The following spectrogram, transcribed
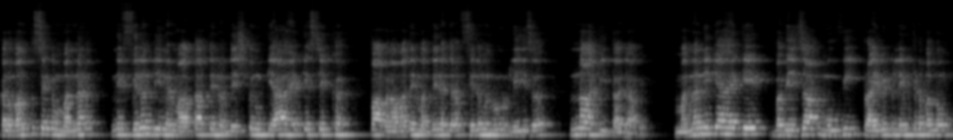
ਕੁਲਵੰਤ ਸਿੰਘ ਮੰਨਣ ਨੇ ਫਿਲਮ ਦੀ ਨਿਰਮਾਤਾ ਤੇ ਨਿਰਦੇਸ਼ਕ ਨੂੰ ਕਿਹਾ ਹੈ ਕਿ ਸਿੱਖ ਭਾਵਨਾਵਾਂ ਦੇ ਮੱਦੇਨਜ਼ਰ ਫਿਲਮ ਨੂੰ ਰਿਲੀਜ਼ ਨਾ ਕੀਤਾ ਜਾਵੇ। ਮੰਨਣ ਨੇ ਕਿਹਾ ਹੈ ਕਿ ਬਵੇਜ਼ਾ ਮੂਵੀ ਪ੍ਰਾਈਵੇਟ ਲਿਮਟਿਡ ਵੱਲੋਂ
